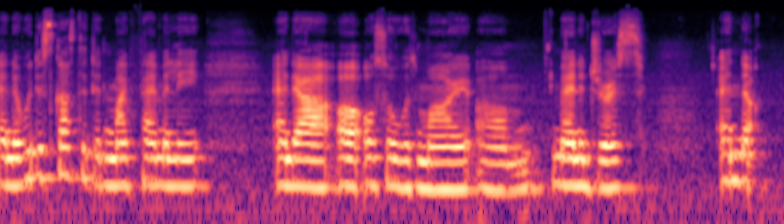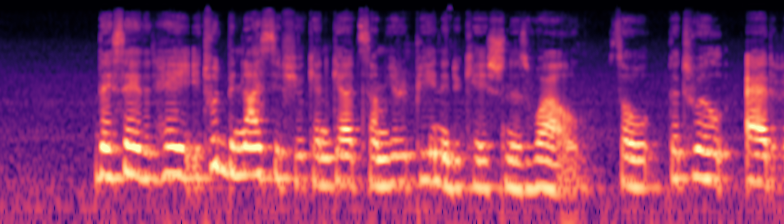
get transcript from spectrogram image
and we discussed it in my family and uh, uh, also with my um, managers. And they say that hey it would be nice if you can get some european education as well. So that will add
